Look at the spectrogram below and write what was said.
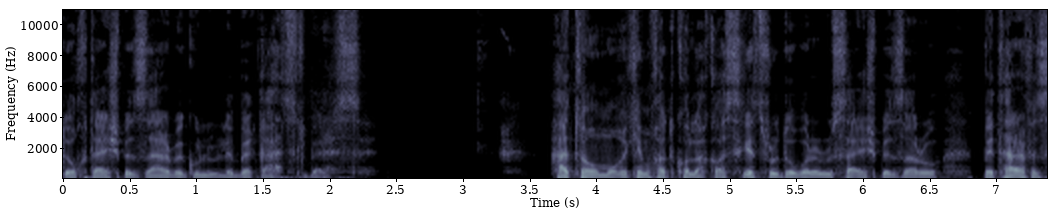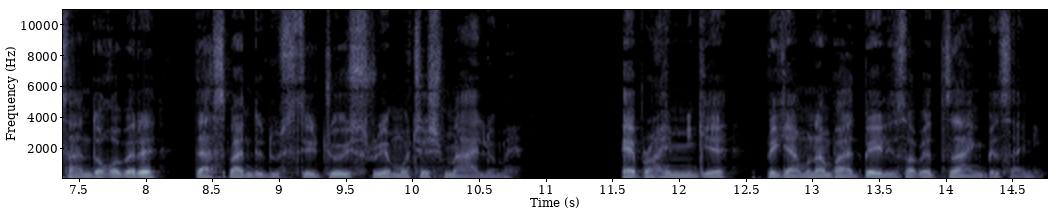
دخترش به ضرب گلوله به قتل برسه. حتی اون موقع که می‌خواد کلاه کاسکت رو دوباره رو سرش بذاره و به طرف صندوق بره دستبند دوستی جویس روی مچش معلومه. ابراهیم میگه بگمونم باید به الیزابت زنگ بزنیم.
